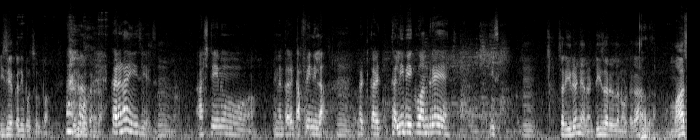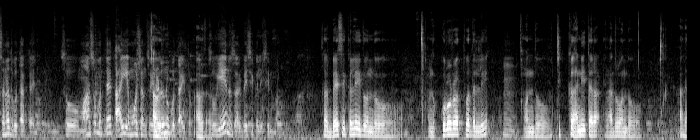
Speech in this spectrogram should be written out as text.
ಈಸಿಯಾಗಿ ಕಲಿಬೋದು ಸ್ವಲ್ಪ. ತೆಲುಗು ಕನ್ನಡ. ಕನ್ನಡ ಈಸಿ ಹ್ಮ್. ಅಷ್ಟೇನು ಏನಂತಾರೆ ಟಫ್ ಏನಿಲ್ಲ. ಬಟ್ ಕಲಿಬೇಕು ಅಂದ್ರೆ ಈಸಿ ಹ್ಮ್. ಸರ್ ಹಿರಣ್ಯ ನಾನು ಟೀಸರ್ ಎಲ್ಲ ನೋಡಿದಾಗ ಮಾಸ್ ಅನ್ನೋದು ಗೊತ್ತಾಗ್ತಾ ಇದೆ. ಸೊ ಮಾಸು ಮತ್ತೆ ತಾಯಿ ಎಮೋಷನ್ಸ್ ಎರಡೂ ಗೊತ್ತಾಯ್ತು. ಹೌದು. ಸೊ ಏನು sir basically cinema sir basically ಇದೊಂದು ಒಂದು ಕ್ರೂರತ್ವದಲ್ಲಿ ಹ್ಮ್. ಒಂದು ಚಿಕ್ಕ ಹನಿ ಥರ ಏನಾದರೂ ಒಂದು ಅದು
